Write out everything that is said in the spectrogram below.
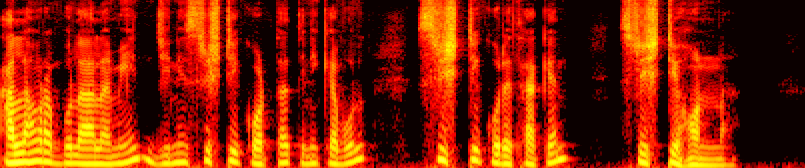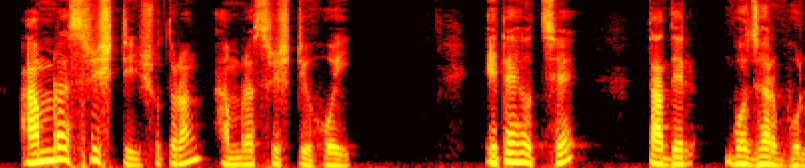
আল্লাহ রাব্বুল আলমিন যিনি সৃষ্টিকর্তা, তিনি কেবল সৃষ্টি করে থাকেন, সৃষ্টি হন না। আমরা সৃষ্টি, সুতরাং আমরা সৃষ্টি হই। এটাই হচ্ছে তাদের বোঝার ভুল।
